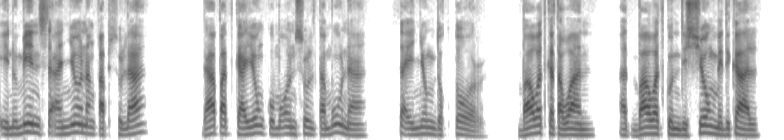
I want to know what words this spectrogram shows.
inumin sa anyo ng kapsula, dapat kayong kumuonsulta muna sa inyong doktor. Bawat katawan at bawat kondisyong medikal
